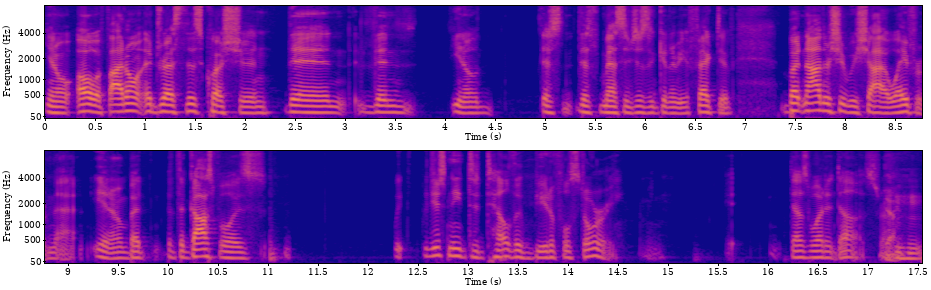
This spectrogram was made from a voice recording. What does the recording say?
you know, oh, if I don't address this question, then then you know this this message isn't going to be effective. But neither should we shy away from that, you know. But but the gospel is we we just need to tell the beautiful story. I mean, it does what it does, right? Yeah. hmm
